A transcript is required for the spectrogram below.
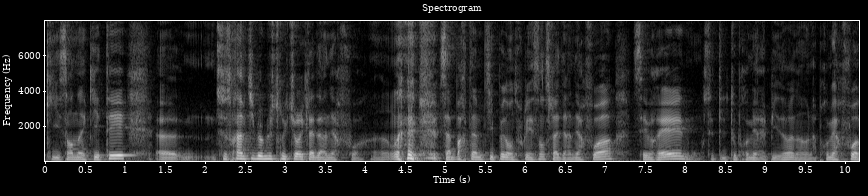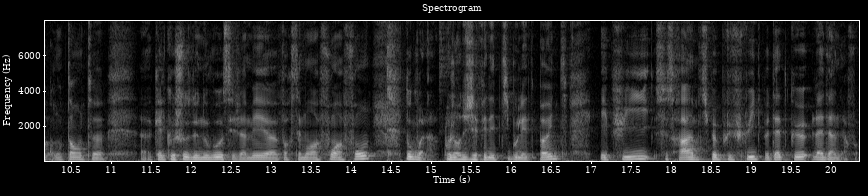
qui s'en inquiétaient, euh, ce sera un petit peu plus structuré que la dernière fois. Hein. ça partait un petit peu dans tous les sens la dernière fois, c'est vrai, c'était le tout premier épisode, hein. la première fois qu'on tente euh, quelque chose de nouveau, c'est jamais forcément à fond à fond. Donc voilà, aujourd'hui j'ai fait des petits bullet points, et puis ce sera un petit peu plus fluide peut-être que la dernière fois.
